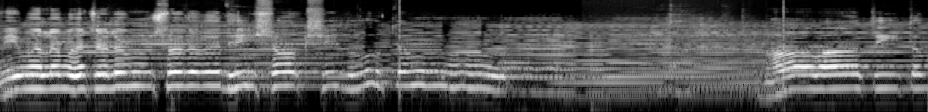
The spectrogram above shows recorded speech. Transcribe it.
विमलमचलं सर्वधि साक्षिभूतम् भावातीतं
